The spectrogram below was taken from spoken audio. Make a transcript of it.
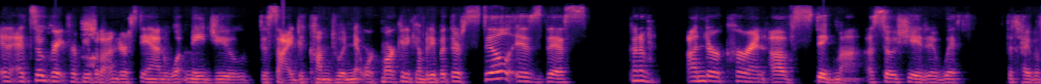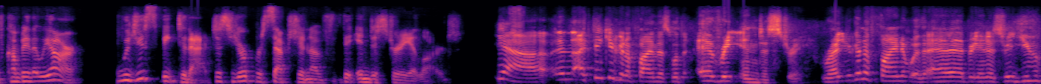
and it's so great for people to understand what made you decide to come to a network marketing company but there still is this kind of undercurrent of stigma associated with the type of company that we are would you speak to that just your perception of the industry at large yeah and i think you're going to find this with every industry right you're going to find it with every industry you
